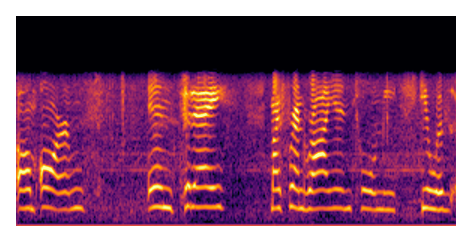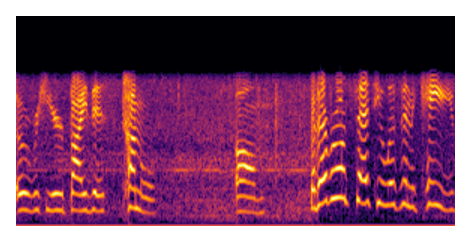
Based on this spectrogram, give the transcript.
um arms. And today my friend Ryan told me he lives over here by this tunnel. Um, but everyone says he lives in a cave,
